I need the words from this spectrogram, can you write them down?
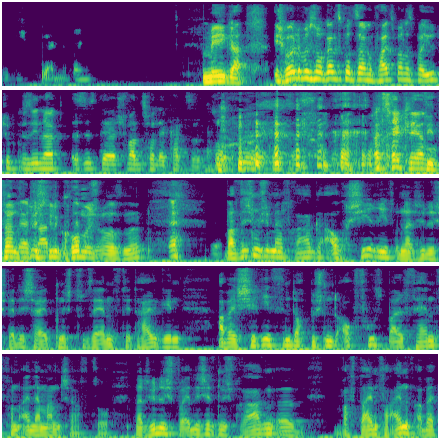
wirklich zu Ende bringen. Mega. Ich wollte übrigens noch ganz kurz sagen, falls man das bei YouTube gesehen hat, es ist der Schwanz von der Katze. So, als Erklärung. Sieht sonst ein bisschen komisch aus, ne? Was ich mich immer frage, auch Schiris, und natürlich werde ich halt nicht zu sehr ins Detail gehen, aber Schiris sind doch bestimmt auch Fußballfans von einer Mannschaft. So, natürlich werde ich jetzt nicht fragen, äh, was dein Verein ist, aber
